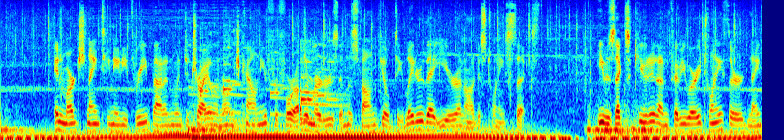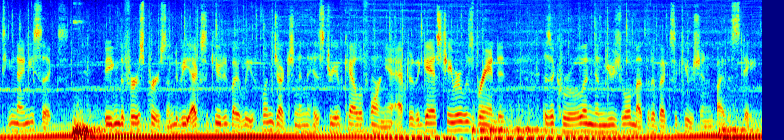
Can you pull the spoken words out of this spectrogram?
In March 1983, Bonin went to trial in Orange County for four other murders and was found guilty later that year on August 26th. He was executed on February 23, 1996, being the first person to be executed by lethal injection in the history of California after the gas chamber was branded as a cruel and unusual method of execution by the state.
